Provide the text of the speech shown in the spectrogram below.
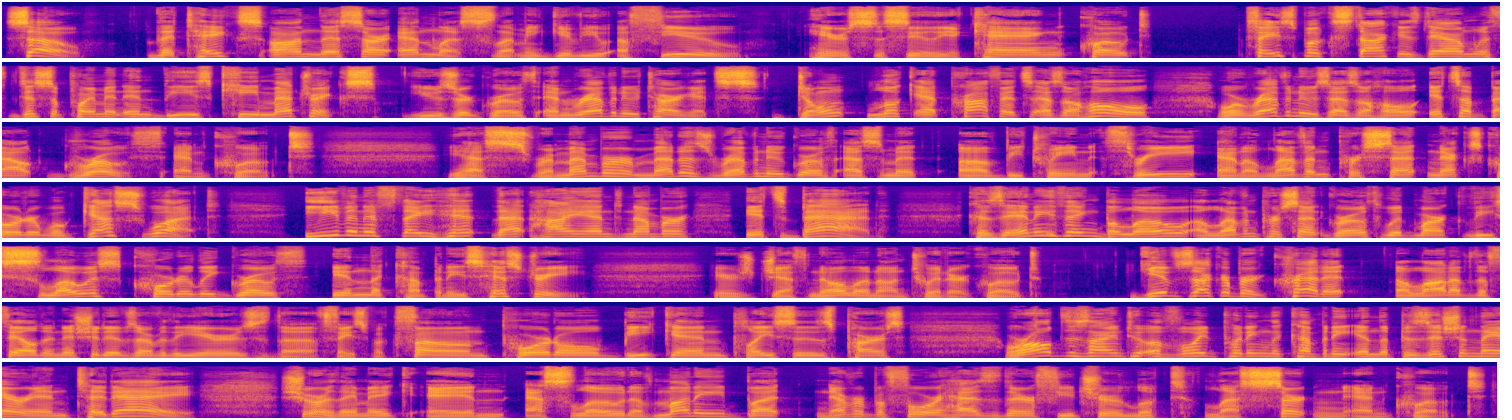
So, the takes on this are endless. Let me give you a few. Here's Cecilia Kang, quote, Facebook stock is down with disappointment in these key metrics user growth and revenue targets. Don't look at profits as a whole or revenues as a whole. It's about growth, end quote. Yes, remember Meta's revenue growth estimate of between 3 and 11% next quarter? Well, guess what? Even if they hit that high end number, it's bad because anything below 11% growth would mark the slowest quarterly growth in the company's history. Here's Jeff Nolan on Twitter, quote, Give Zuckerberg credit. A lot of the failed initiatives over the years, the Facebook phone, portal, beacon, places, parse, were all designed to avoid putting the company in the position they are in today. Sure, they make an S load of money, but never before has their future looked less certain, end quote.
